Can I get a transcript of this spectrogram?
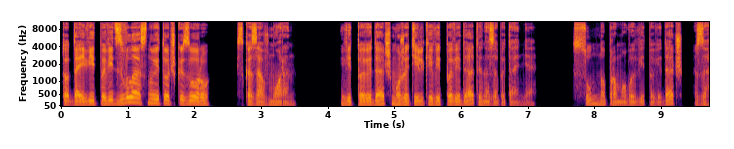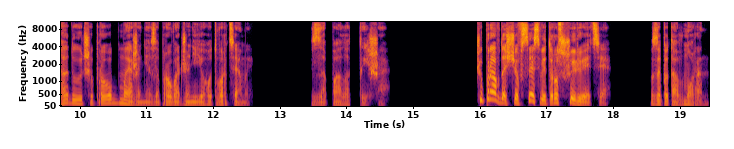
То дай відповідь з власної точки зору, сказав Моран. Відповідач може тільки відповідати на запитання, сумно промовив відповідач, згадуючи про обмеження, запроваджені його творцями. Запала тиша. Чи правда, що Всесвіт розширюється? запитав Моран.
